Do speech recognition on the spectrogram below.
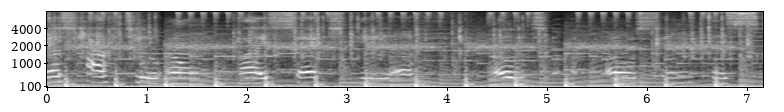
just have to um bisect the uh, photosynthesis.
